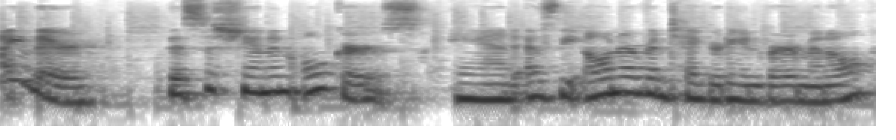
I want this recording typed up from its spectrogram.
Hi there. This is Shannon Olkers, and as the owner of Integrity Environmental,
